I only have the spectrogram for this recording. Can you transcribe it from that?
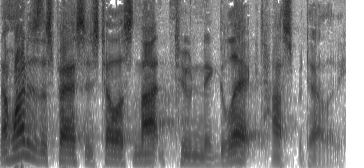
Now, why does this passage tell us not to neglect hospitality?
